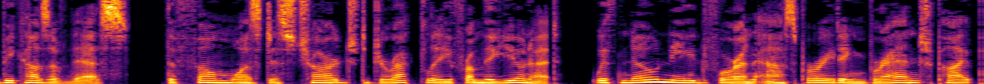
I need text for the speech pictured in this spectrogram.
Because of this, the foam was discharged directly from the unit, with no need for an aspirating branch pipe,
